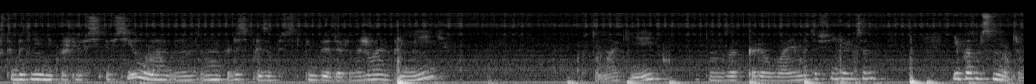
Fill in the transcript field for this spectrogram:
Чтобы изменения пришли в силу, нам придется перезапустить компьютер. Нажимаем применить. Потом окей. Потом закрываем это все дельце. И потом смотрим.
